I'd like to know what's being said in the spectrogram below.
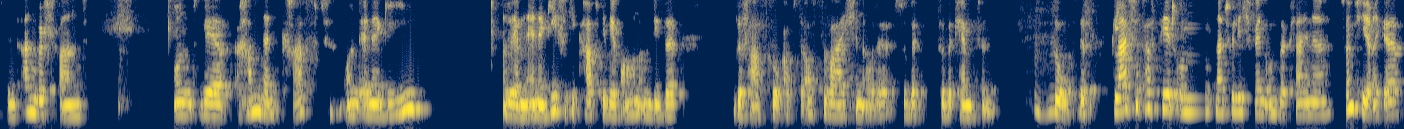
sind angespannt und wir haben dann Kraft und Energie, wir haben Energie für die Kraft, die wir brauchen, um diese Gefahr so auszuweichen oder zu, be zu bekämpfen. Mhm. So, das Gleiche passiert uns natürlich, wenn unser kleiner Fünfjähriger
